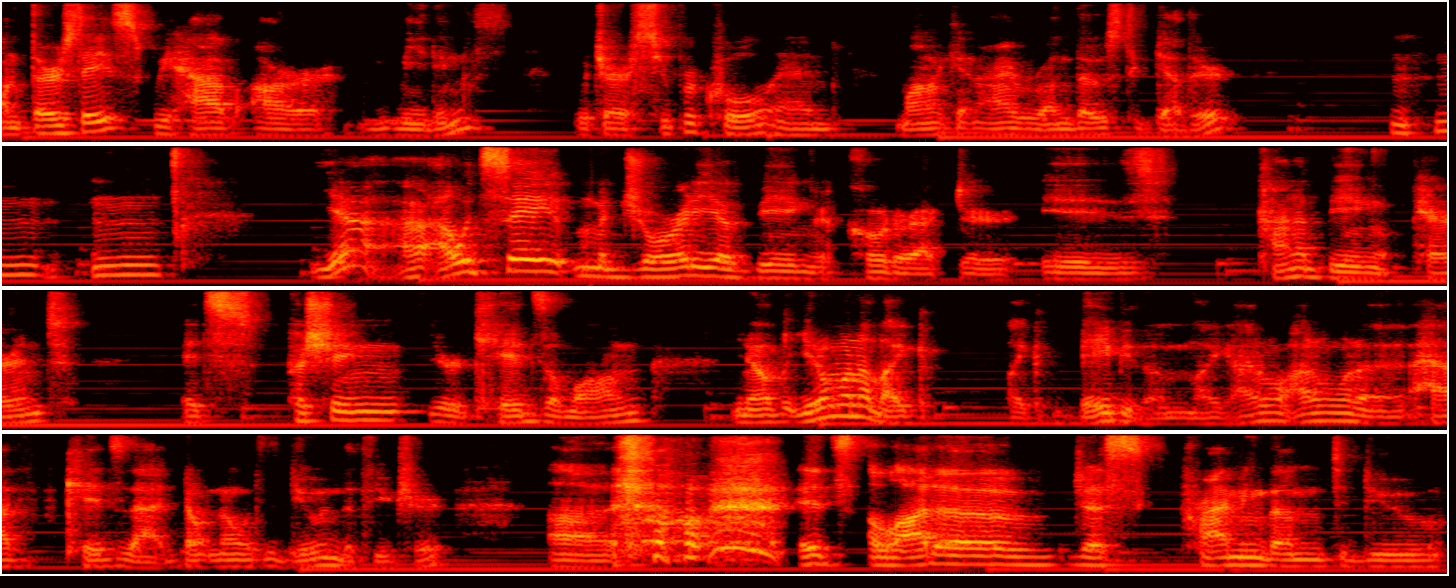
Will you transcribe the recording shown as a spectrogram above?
On Thursdays, we have our meetings, which are super cool, and Monica and I run those together. Mm-hmm. Mm-hmm. Yeah, I, I would say majority of being a co-director is kind of being a parent. It's pushing your kids along, you know, but you don't want to like like baby them. Like I don't I don't want to have kids that don't know what to do in the future. Uh, so it's a lot of just priming them to do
